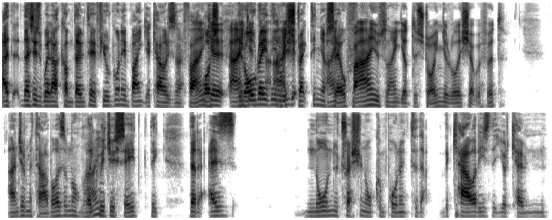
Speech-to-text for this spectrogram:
I, this is where I come down to. If you're going to bank your calories in a fat loss, it- I you're already I it- restricting I, yourself but I also think you're destroying your relationship with food. and your metabolism. Though, like we just said, the, there is no nutritional component to the, the calories that you're counting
